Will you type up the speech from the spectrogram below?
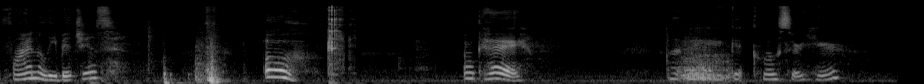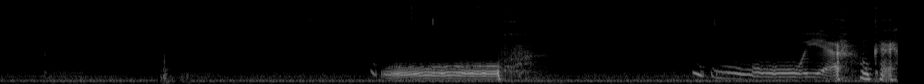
Finally, bitches. Oh. Okay. Let me get closer here. Oh. Oh, yeah. Okay.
